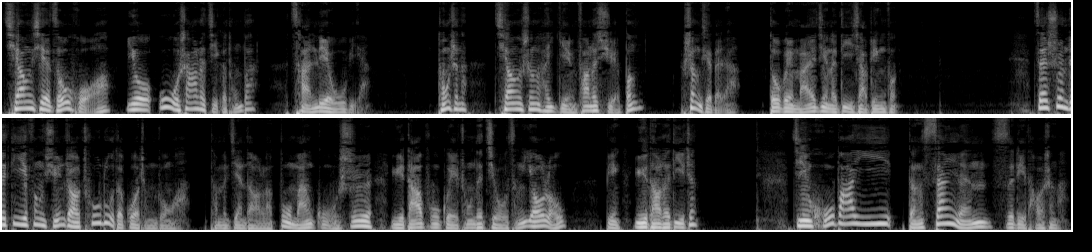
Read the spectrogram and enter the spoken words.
枪械走火，又误杀了几个同伴，惨烈无比啊！同时呢，枪声还引发了雪崩，剩下的人都被埋进了地下冰缝。在顺着地缝寻找出路的过程中啊，他们见到了布满古尸与打扑鬼虫的九层妖楼，并遇到了地震。仅胡八一等三人死里逃生啊！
